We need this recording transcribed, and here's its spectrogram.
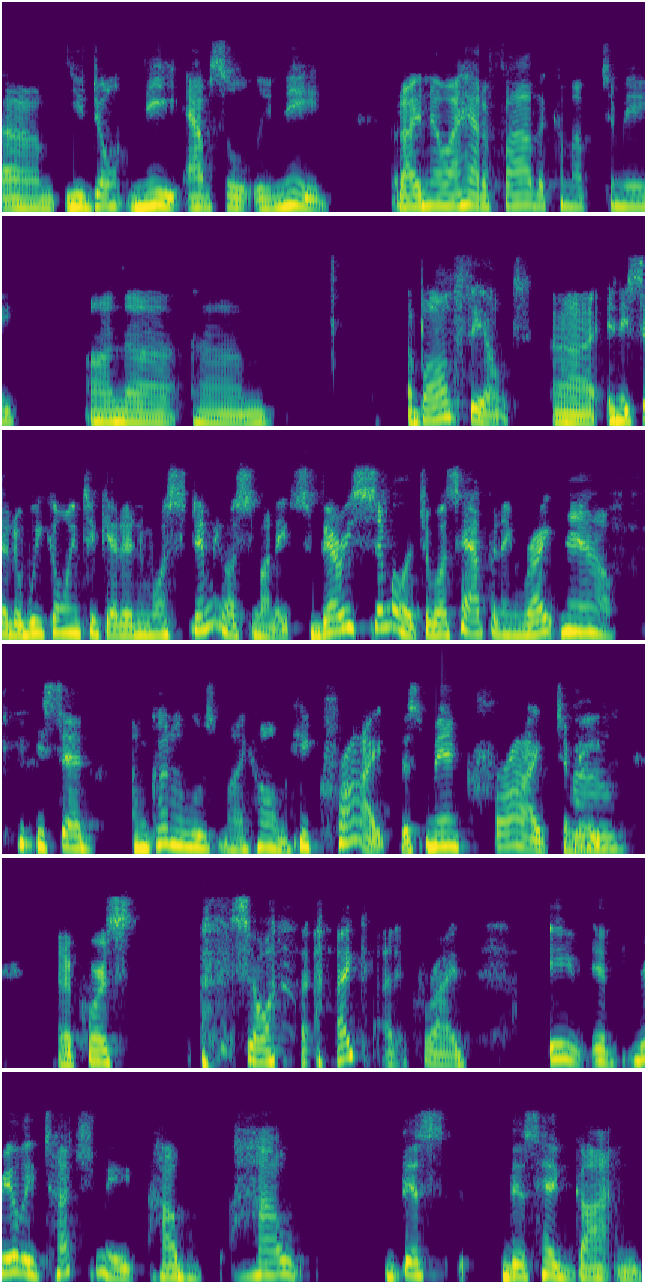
um, you don't need, absolutely need. But I know I had a father come up to me on the um, a ball field, uh, and he said, "Are we going to get any more stimulus money?" It's very similar to what's happening right now. He said, "I'm going to lose my home." He cried. This man cried to me, and of course, so I kind of cried. It, it really touched me how how this this had gotten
